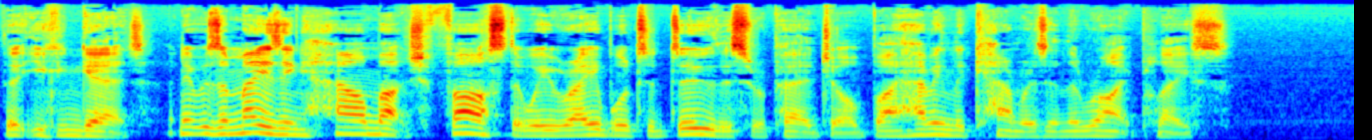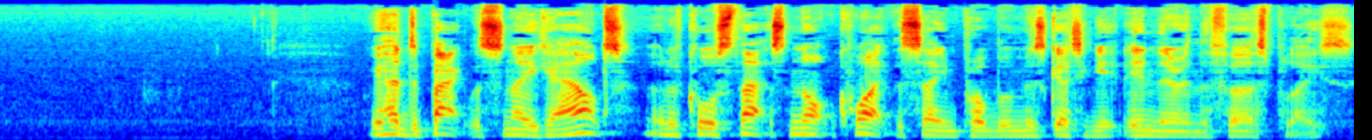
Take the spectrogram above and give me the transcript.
that you can get. And it was amazing how much faster we were able to do this repair job by having the cameras in the right place. We had to back the snake out, and of course that's not quite the same problem as getting it in there in the first place.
